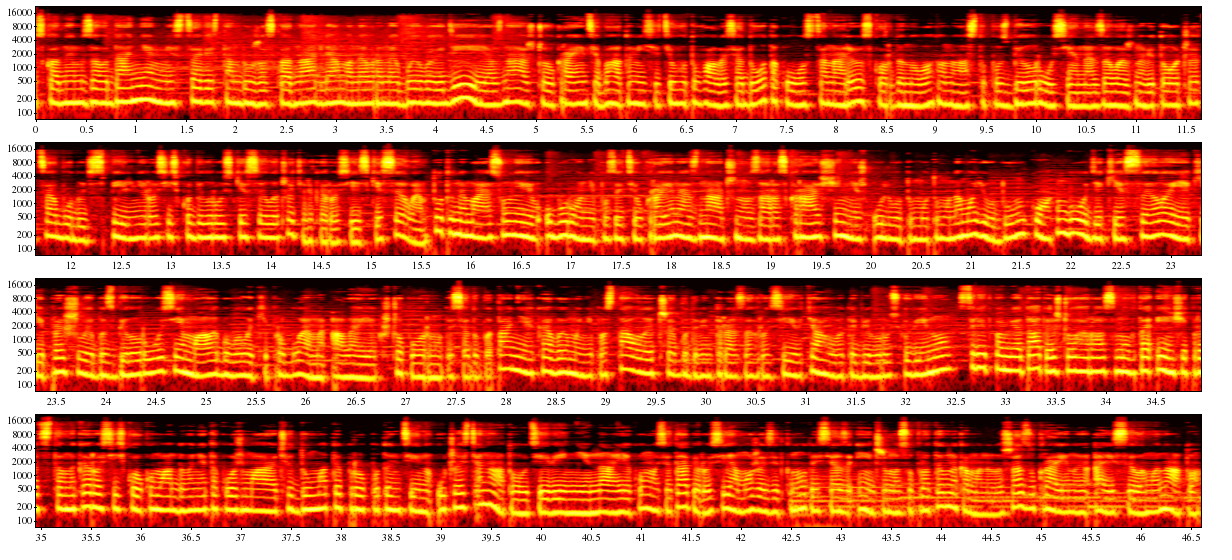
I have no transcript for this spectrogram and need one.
складним завданням. Місцевість там дуже складна для маневрених бойових дій. Я знаю, що українці багато місяців готувалися до такого сценарію скоординованого наступу з Білорусі, незалежно від того, чи це будуть спільні російсько-білоруські сили, чи тільки російські сили. Тут немає сумнівів, оборонні позиції України значно зараз кращі ніж у лютому. Тому, на мою думку, будь-які сили, які прийшли би з Білорусі, мали б великі проблеми. Але якщо повернутися до питання, яке ви мені поставили, чи буде в інтересах Росії втягувати Білорусь у війну? Слід пам'ятати, що Герасимов та інші представники російського командування також мають думати про потенційну участь НАТО у цій війні. На якомусь етапі Росія може зіткнутися з іншими супротивниками не лише з Україною, а й силами НАТО.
